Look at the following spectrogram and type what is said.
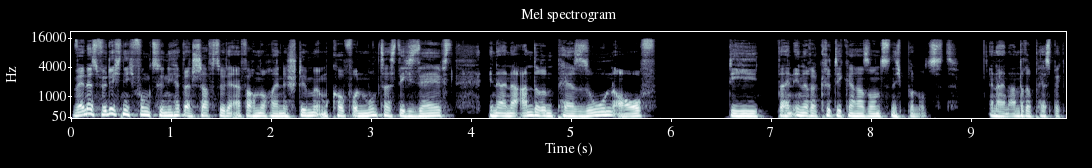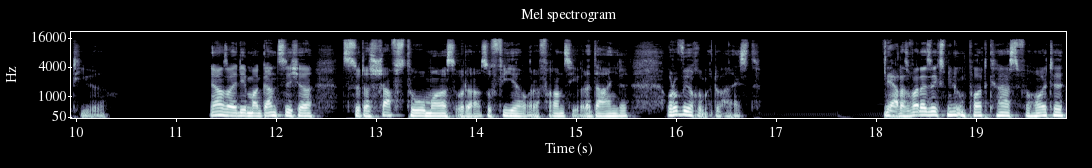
wenn es für dich nicht funktioniert, dann schaffst du dir einfach noch eine Stimme im Kopf und munterst dich selbst in einer anderen Person auf, die dein innerer Kritiker sonst nicht benutzt. In eine andere Perspektive. Ja, sei dir mal ganz sicher, dass du das schaffst, Thomas oder Sophia oder Franzi oder Daniel oder wie auch immer du heißt. Ja, das war der 6 Minuten Podcast für heute.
